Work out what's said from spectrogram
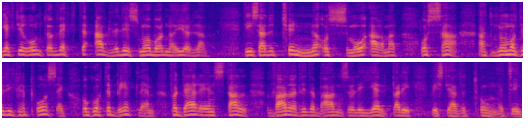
gikk de rundt og vekte alle de små båndene i Jødeland. De hadde tynne og små armer, og sa at nå måtte de kle på seg og gå til Betlehem, for der i en stall var det et lite barn som ville hjelpe dem hvis de hadde tunge ting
